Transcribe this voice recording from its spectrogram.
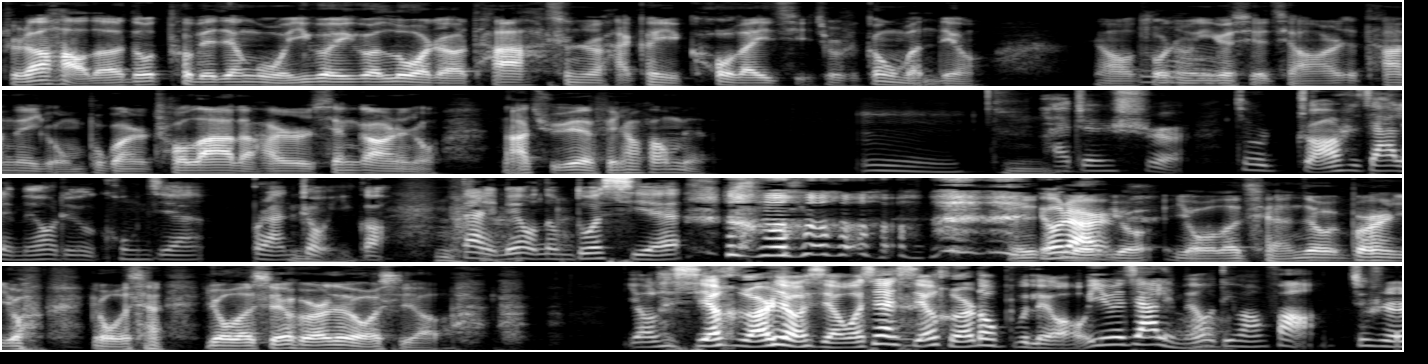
质量好的都特别坚固，一个一个摞着，它甚至还可以扣在一起，就是更稳定，然后做成一个嗯鞋墙，而且它那种不管是抽拉的还是掀盖那种，拿取也非常方便。嗯，嗯，还真是，就是主要是家里没有这个空间，不然整一嗯个，但也没有那么多鞋，哎有点儿有有了钱就不是有有了钱有了鞋盒就有鞋了。有了鞋盒就行。我现在鞋盒都不留，因为家里没有地啊方放。就是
